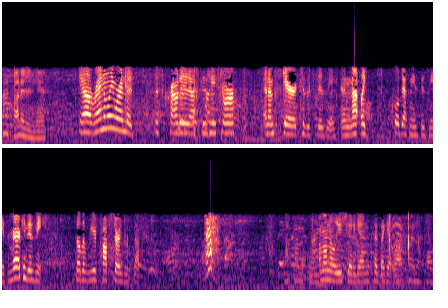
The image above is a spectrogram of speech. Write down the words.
kind of crowded in here. Yeah, randomly we're in the this crowded ass Disney store, and I'm scared because it's Disney, and not like cool Japanese Disney. It's American Disney. It's all the weird pop stars and stuff. Ah! Not kind of fun. I'm on a leash yet again because I get lost. kind of fun.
